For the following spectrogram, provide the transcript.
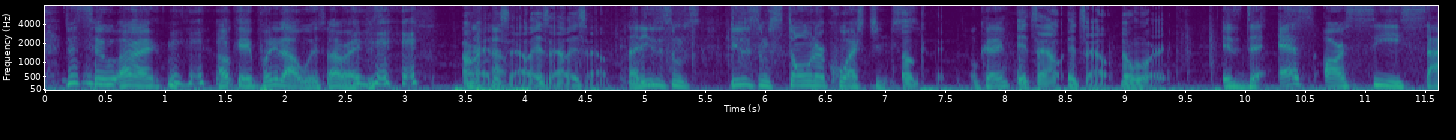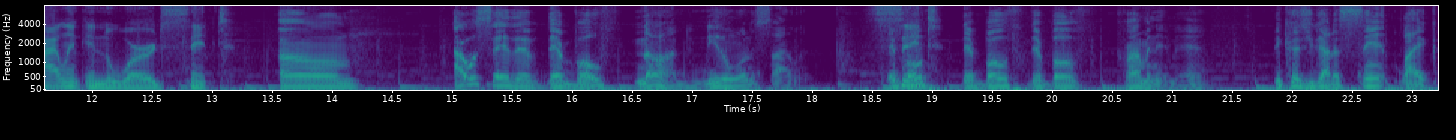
Just two. All right. Okay, put it out with. All right. Just, All right, it's out, it's out, it's out. now these are some these are some stoner questions. Okay. Okay. It's out, it's out. Don't worry. Is the SRC silent in the word scent? Um, I would say that they're both. No, neither one is silent. They're Scent. both. They're both. They're both prominent, man. Because you got a cent like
